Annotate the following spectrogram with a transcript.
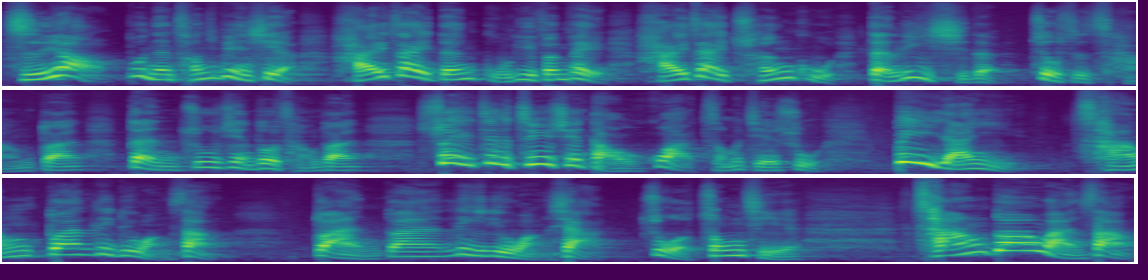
只要不能长期变现，还在等股利分配，还在存股等利息的，就是长端。等租金都是长端。所以这个资金倒挂怎么结束？必然以。长端利率往上，短端利率往下做终结。长端往上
